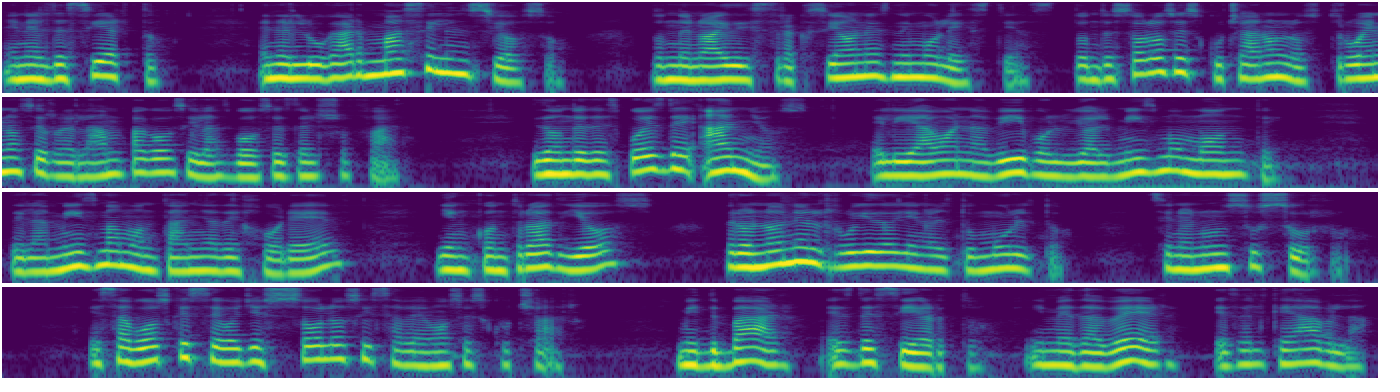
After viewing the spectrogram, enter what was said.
En el desierto, en el lugar más silencioso, donde no hay distracciones ni molestias, donde solo se escucharon los truenos y relámpagos y las voces del shofar, y donde después de años Eliyahu Anabí volvió al mismo monte, de la misma montaña de Joreb, y encontró a Dios, pero no en el ruido y en el tumulto, sino en un susurro, esa voz que se oye solo si sabemos escuchar. Midbar es desierto y Medaber es el que habla.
